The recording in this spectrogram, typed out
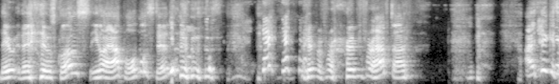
they, were- they it was close. Eli Apple almost did right before right before halftime. I think it's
